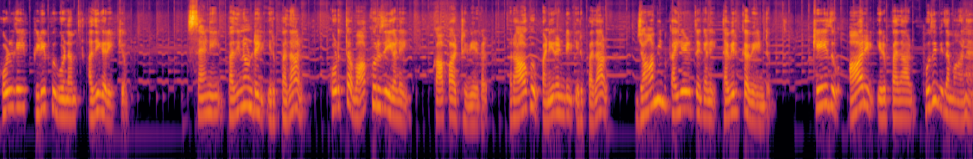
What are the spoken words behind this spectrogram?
கொள்கை பிடிப்பு குணம் அதிகரிக்கும். சனி பதினொன்றில் இருப்பதால் கொடுத்த வாக்குறுதிகளை காப்பாற்றுவீர்கள். ராகு பனிரெண்டில் இருப்பதால் ஜாமீன் கையெழுத்துக்களை தவிர்க்க வேண்டும். கேது ஆறில் இருப்பதால் புதுவிதமான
